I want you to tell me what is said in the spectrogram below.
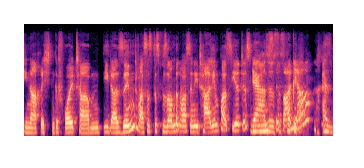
die Nachrichten gefreut haben, die da sind. Was ist das Besondere, was in Italien passiert ist? Ja, also, es ist wirklich, also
